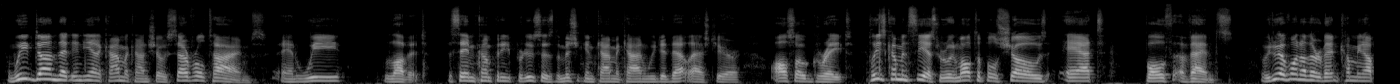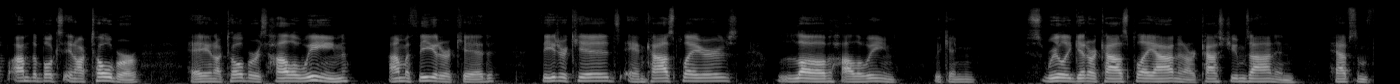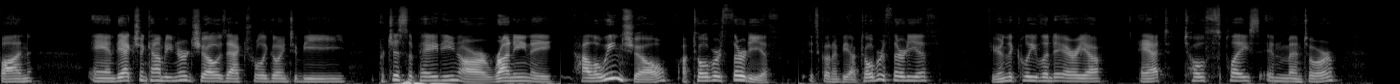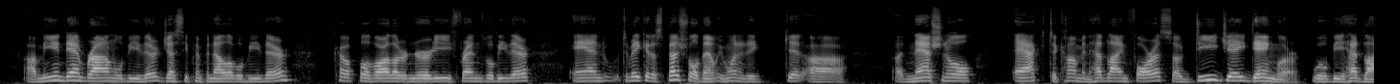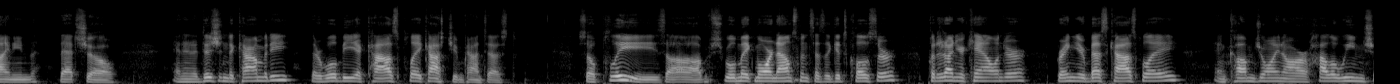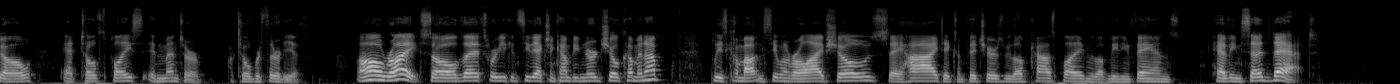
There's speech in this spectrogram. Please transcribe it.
We've done that Indiana Comic Con show several times, and we love it. The same company produces the Michigan Comic Con. We did that last year. Also great. Please come and see us. We're doing multiple shows at both events. We do have one other event coming up on the books in October. Hey, in October is Halloween. I'm a theater kid, theater kids and cosplayers love Halloween. We can really get our cosplay on and our costumes on and have some fun. And the Action Comedy Nerd Show is actually going to be participating or running a Halloween show October 30th. It's going to be October 30th if you're in the Cleveland area at Toth's Place in Mentor. Uh, me and Dan Brown will be there. Jesse Pimpinella will be there. A couple of our other nerdy friends will be there. And to make it a special event, we wanted to get a, a national act to come and headline for us. So DJ Dangler will be headlining that show. And in addition to comedy, there will be a cosplay costume contest. So please, uh, we'll make more announcements as it gets closer. Put it on your calendar, bring your best cosplay, and come join our Halloween show at Toth's Place in Mentor, October 30th. All right, so that's where you can see the Action Comedy Nerd Show coming up please come out and see one of our live shows. Say hi, take some pictures. We love cosplaying, we love meeting fans. Having said that,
